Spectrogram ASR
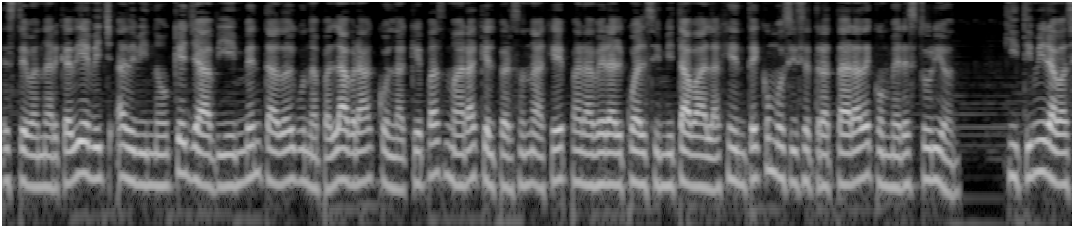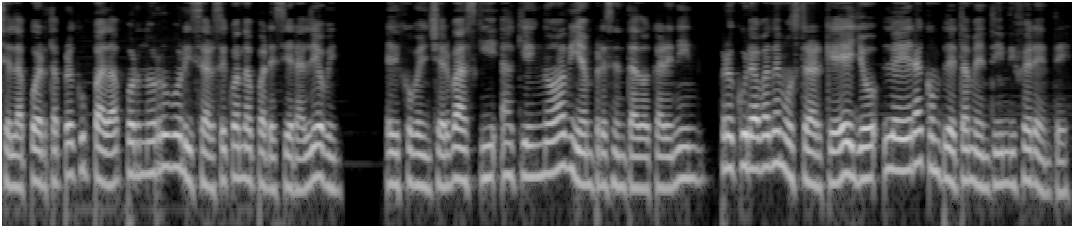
Esteban Arkadievich adivinó que ya había inventado alguna palabra con la que pasmar aquel personaje para ver al cual se imitaba a la gente como si se tratara de comer esturión. Kitty miraba hacia la puerta preocupada por no ruborizarse cuando apareciera Liobin. El joven Sherbatsky, a quien no habían presentado a Karenin, procuraba demostrar que ello le era completamente indiferente.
